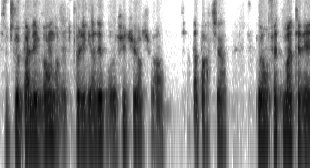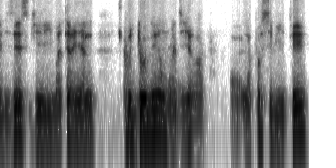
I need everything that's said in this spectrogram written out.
Si tu veux pas les vendre, ben, tu peux les garder pour le futur, tu vois. Ça t'appartient. Tu peux en fait matérialiser ce qui est immatériel tu peux donner, on va dire, euh, la possibilité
